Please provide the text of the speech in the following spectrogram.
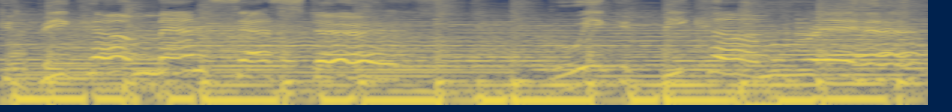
could become ancestors. We could become rare.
